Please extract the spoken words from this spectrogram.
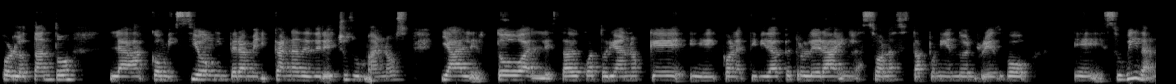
Por lo tanto, la Comisión Interamericana de Derechos Humanos ya alertó al Estado ecuatoriano que eh, con la actividad petrolera en la zona se está poniendo en riesgo eh, su vida.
